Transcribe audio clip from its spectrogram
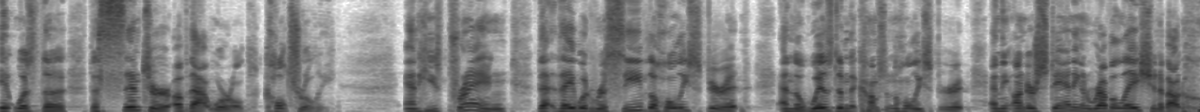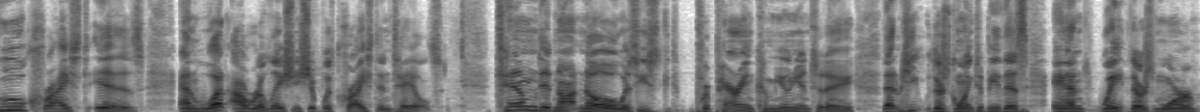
It was the, the center of that world culturally and he's praying that they would receive the Holy Spirit and the wisdom that comes from the Holy Spirit and the understanding and revelation about who Christ is and what our relationship with Christ entails. Tim did not know as he's preparing communion today that he, there's going to be this, and wait, there's more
